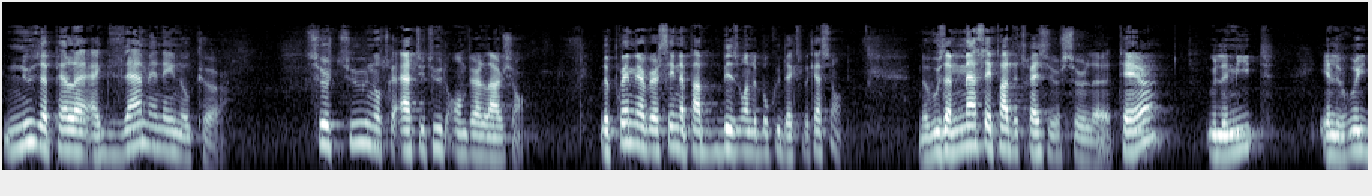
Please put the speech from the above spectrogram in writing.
nous appelle à examiner nos cœurs, surtout notre attitude envers l'argent. Le premier verset n'a pas besoin de beaucoup d'explications. Ne vous amassez pas de trésors sur la terre, où le mythe et le bruit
